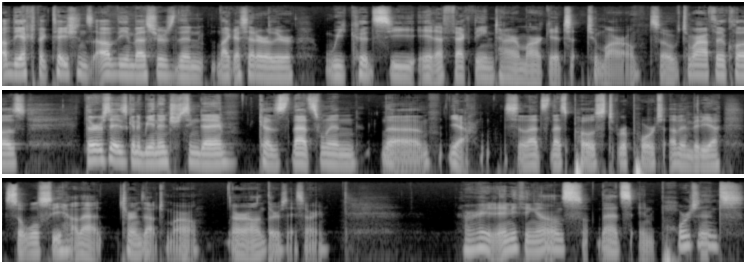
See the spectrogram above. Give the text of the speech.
of the expectations of the investors, then, like I said earlier, we could see it affect the entire market tomorrow. So, tomorrow after the close, Thursday is going to be an interesting day because that's when uh, yeah so that's that's post report of nvidia so we'll see how that turns out tomorrow or on thursday sorry all right anything else that's important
